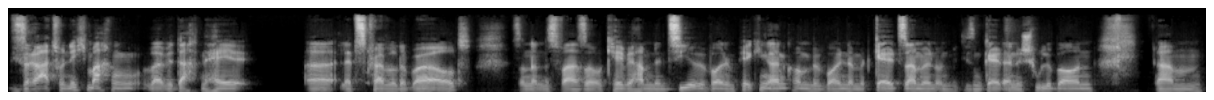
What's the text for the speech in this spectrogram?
diese Radtour nicht machen, weil wir dachten, hey, uh, let's travel the world, sondern es war so, okay, wir haben ein Ziel, wir wollen in Peking ankommen, wir wollen damit Geld sammeln und mit diesem Geld eine Schule bauen. Ähm,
